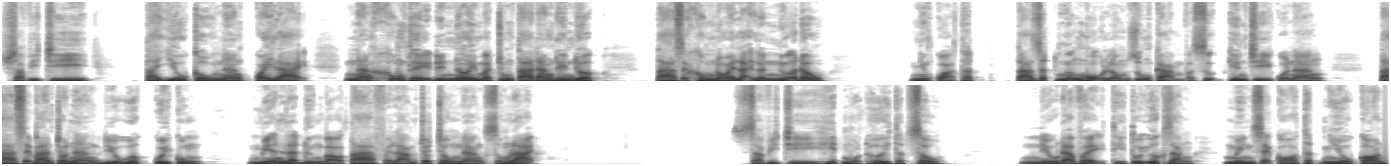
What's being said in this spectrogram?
Savichi, ta yêu cầu nàng quay lại. Nàng không thể đến nơi mà chúng ta đang đến được. Ta sẽ không nói lại lần nữa đâu nhưng quả thật, ta rất ngưỡng mộ lòng dũng cảm và sự kiên trì của nàng. Ta sẽ ban cho nàng điều ước cuối cùng, miễn là đừng bảo ta phải làm cho chồng nàng sống lại. Savichi hít một hơi thật sâu. Nếu đã vậy thì tôi ước rằng mình sẽ có thật nhiều con.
